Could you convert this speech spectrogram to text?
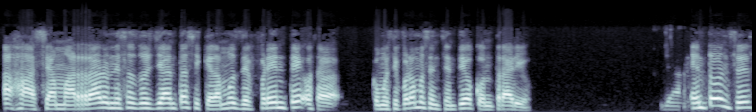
ajá, se amarraron esas dos llantas y quedamos de frente, o sea, como si fuéramos en sentido contrario. Ya. Entonces,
